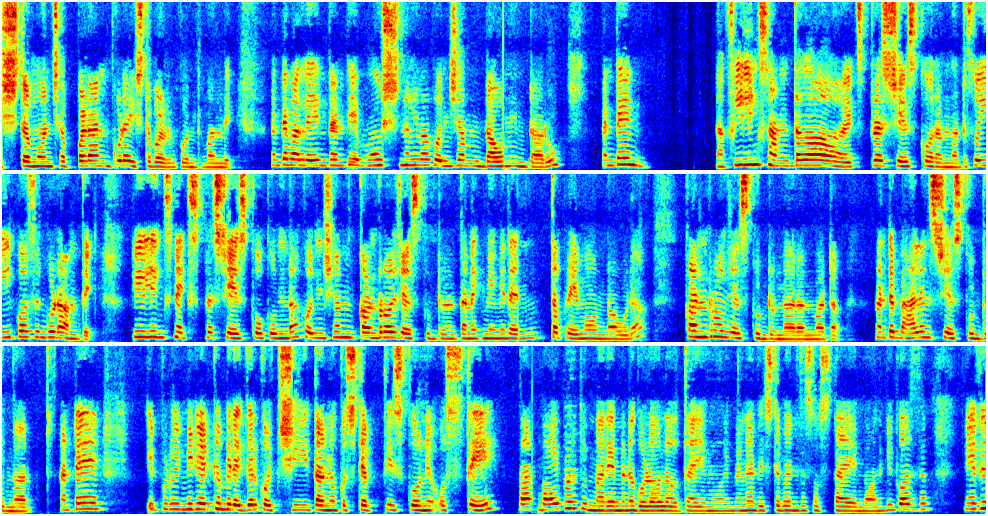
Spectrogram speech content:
ఇష్టము అని చెప్పడానికి కూడా ఇష్టపడరు కొంతమంది. అంటే వాళ్ళు ఏంటంటే ఎమోషనల్‌గా కొంచెం డౌన్ ఉంటారు. అంటే ఫీలింగ్స్ ఫీలింగ్స్‌ని అంతగా ఎక్స్‌ప్రెస్ చేసుకోరనమాట. సో, ఈ పర్సన్ కూడా అంతే. ఫీలింగ్స్‌ని ఎక్స్‌ప్రెస్ చేసుకోకుండా కొంచెం కంట్రోల్ చేసుకుంటున్నారు. తనకి మీ మీద ఎంత ప్రేమ ఉన్నా కూడా కంట్రోల్ చేసుకుంటున్నారు అనమాట అంటే బ్యాలెన్స్ చేసుకుంటున్నారు. అంటే ఇప్పుడు ఇమ్మీడియేట్‌గా మీ దగ్గరకొచ్చి తను ఒక స్టెప్ తీసుకొని వస్తే తను భయపడుతున్నారు. ఏమైనా గొడవలు అవుతాయేమో ఏమైనా డిస్టర్బెన్సెస్ వస్తాయేమో అని. బికాజ్ మేబీ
